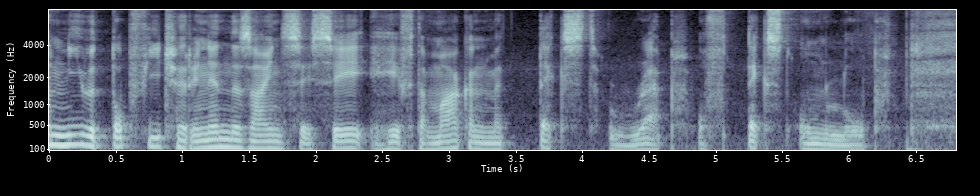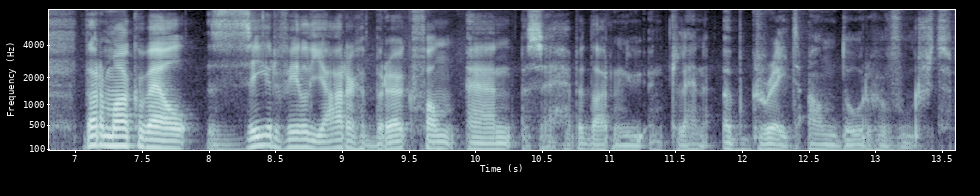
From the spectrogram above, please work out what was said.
een nieuwe topfeature in InDesign CC heeft te maken met tekstwrap of tekstomloop. Daar maken wij al zeer veel jaren gebruik van en ze hebben daar nu een kleine upgrade aan doorgevoerd.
